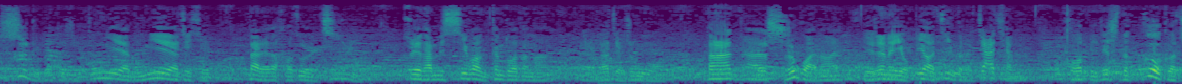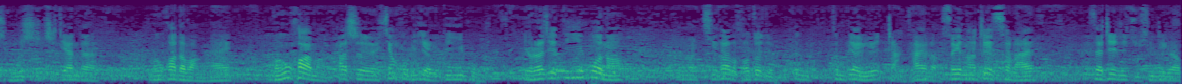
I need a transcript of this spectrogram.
市里的这些工业、农业这些带来的合作的机遇，所以他们希望更多的呢，呃，了解中国。当然，呃，使馆呢也认为有必要进一步的加强和比利时的各个城市之间的文化的往来。文化嘛，它是相互理解的第一步，有了这第一步呢。那么其他的合作就更更便于展开了，所以呢，这次来在这里举行这个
